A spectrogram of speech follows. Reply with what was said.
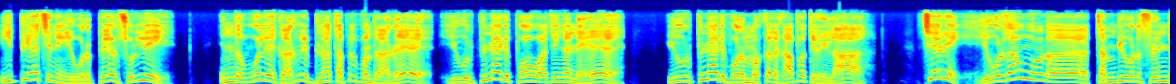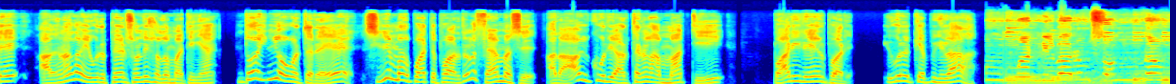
இப்பயாச்சும் நீ ஒரு பேர் சொல்லி இந்த ஊழியக்காரர் இப்படிலாம் தப்பு பண்றாரு. இவர் பின்னாடி போவாதீங்கன்னு இவர் பின்னாடி போற மக்களை காப்பாத்துவீங்களா? சரி இவர் தான் உங்களோட தம்பியோட ஃப்ரெண்டு அதனால இவர் பேர் சொல்லி சொல்ல மாட்டீங்க. இதோ இங்க ஒருத்தர் சினிமா பாட்டு பாடுறதுல ஃபேமஸ் அதை ஆள்கூறிய அர்த்தங்களா மாத்தி பாடிட்டே இருப்பாரு. இவரை கேட்பீங்களா மண்ணில் வரும் சொந்தம்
